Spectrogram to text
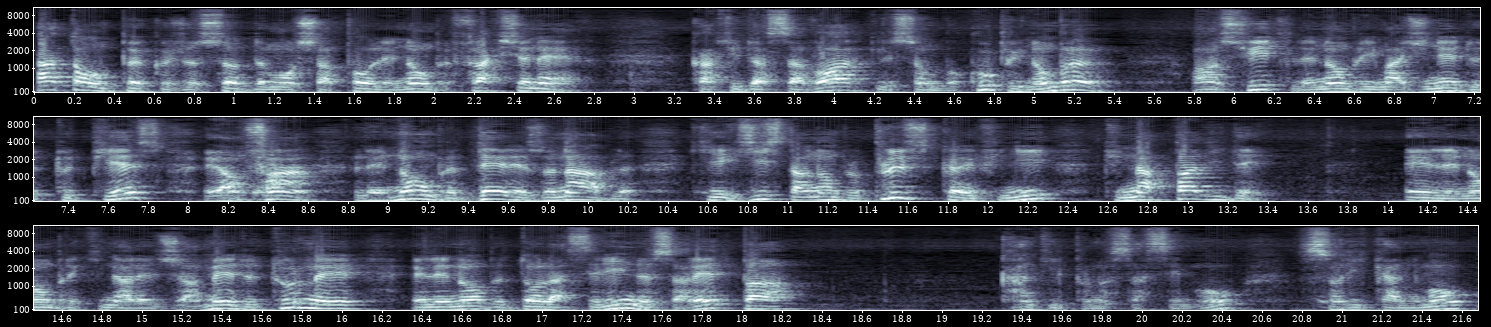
Attends un peu que je saute de mon chapeau les nombres fractionnaires, car tu dois savoir qu'ils sont beaucoup plus nombreux. Ensuite, les nombres imaginés de toutes pièces, et enfin, les nombres déraisonnables, qui existent en nombre plus qu'infini, tu n'as pas d'idée. Et les nombres qui n'arrêtent jamais de tourner, et les nombres dont la série ne s'arrête pas. Quand il prononça ces mots, son ricanement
